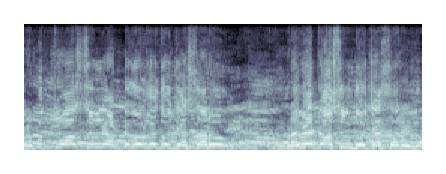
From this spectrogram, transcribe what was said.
ప్రభుత్వ ఆస్తుల్ని అడ్డగోలుగా దోచేస్తారు ప్రైవేట్ ఆస్తులను దోచేస్తారు వీళ్ళు.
